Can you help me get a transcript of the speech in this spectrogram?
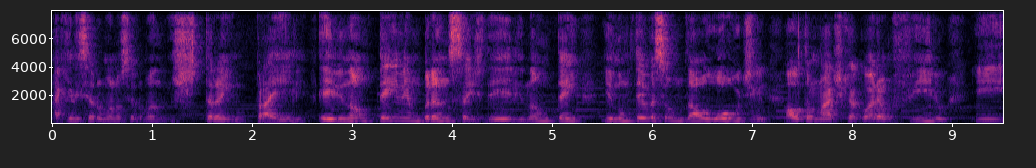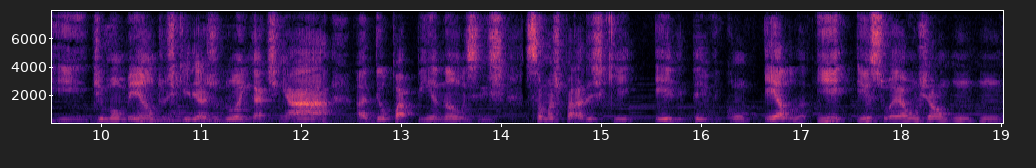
aquele ser humano é um ser humano estranho para ele. Ele não tem lembranças dele, não tem e não teve assim um download automático agora é um filho e, e de momentos que ele ajudou a engatinhar, a deu papinha, não, esses são umas paradas que ele teve com ela. E isso é um, já um, um,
